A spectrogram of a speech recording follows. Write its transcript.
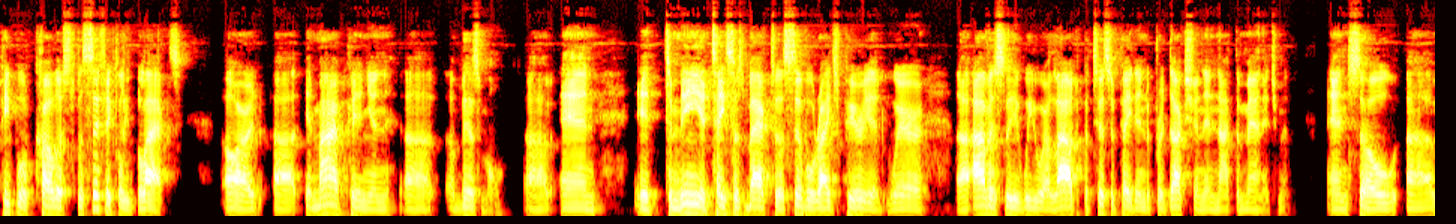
people of color, specifically blacks, are, uh, in my opinion, uh, abysmal. And it, to me, it takes us back to a civil rights period where uh, obviously we were allowed to participate in the production and not the management. And so uh,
